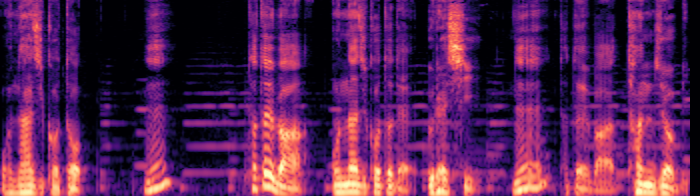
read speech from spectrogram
同じこと。ね。例えば同じことで嬉しい。ね。例えば誕生日。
